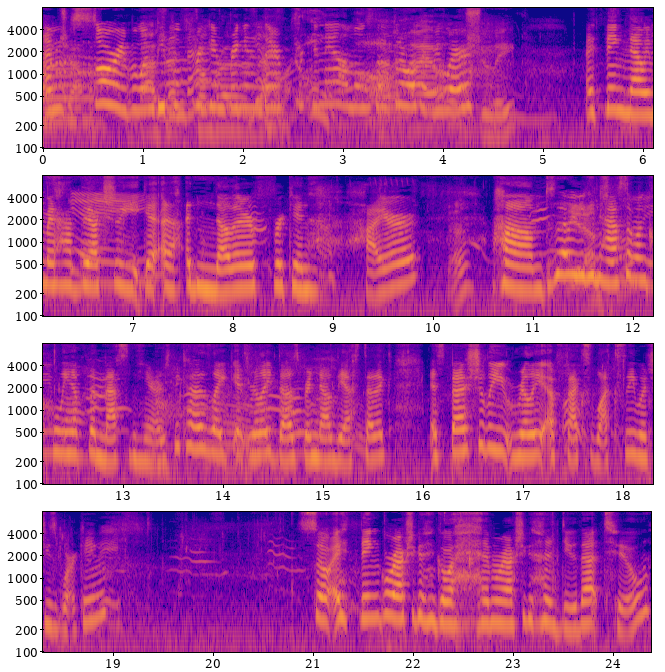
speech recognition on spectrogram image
I'm sorry, but when people freaking bring in their freaking animals, they'll throw up everywhere. I think now we might have to actually get a, another freaking hire. Um, so that way we can have someone clean up the mess in here. Just because, like, it really does bring down the aesthetic. Especially really affects Lexi when she's working. So I think we're actually going to go ahead and we're actually going to do that too.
